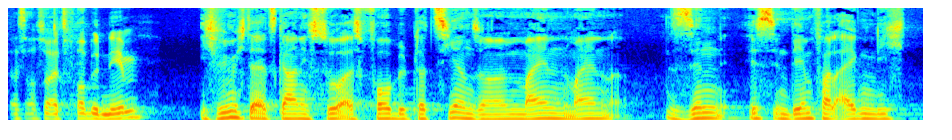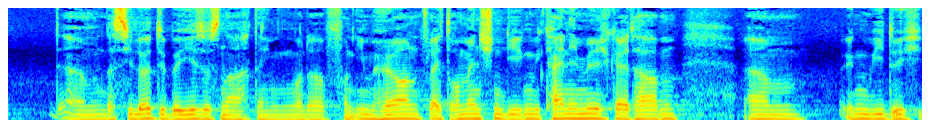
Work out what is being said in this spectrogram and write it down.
das auch so als Vorbild nehmen? Ich will mich da jetzt gar nicht so als Vorbild platzieren, sondern mein, mein Sinn ist in dem Fall eigentlich, ähm, dass die Leute über Jesus nachdenken oder von ihm hören. Vielleicht auch Menschen, die irgendwie keine Möglichkeit haben, ähm, irgendwie durch,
